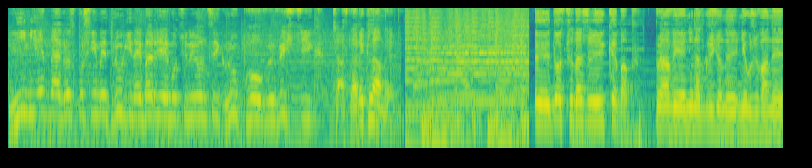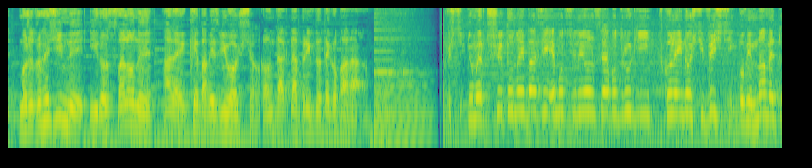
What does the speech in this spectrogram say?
Nim jednak rozpoczniemy drugi najbardziej emocjonujący grupowy wyścig, czas na reklamy. Y, Do sprzedaży kebab. Prawie nienadgryziony, nieużywany, może trochę zimny i rozwalony, ale kebab jest miłością. Kontakt na priv do tego pana. Wyścig numer 3 to najbardziej emocjonujący, albo drugi w kolejności wyścig, bowiem mamy tu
